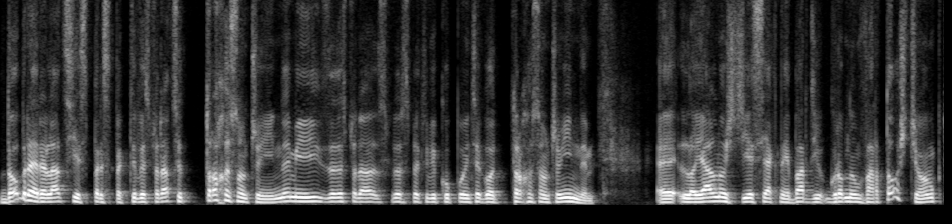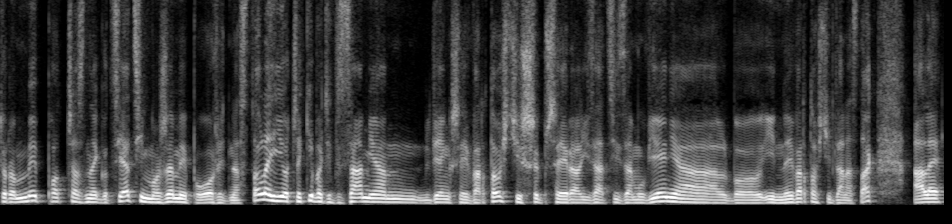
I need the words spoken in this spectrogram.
Dobre relacje z perspektywy sprzedawcy trochę są czym innym i z perspektywy kupującego trochę są czym innym. E, Lojalność jest jak najbardziej ogromną wartością, którą my podczas negocjacji możemy położyć na stole i oczekiwać w zamian większej wartości, szybszej realizacji zamówienia albo innej wartości dla nas, tak? Ale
